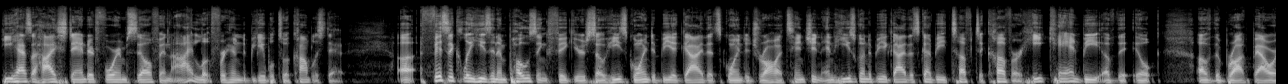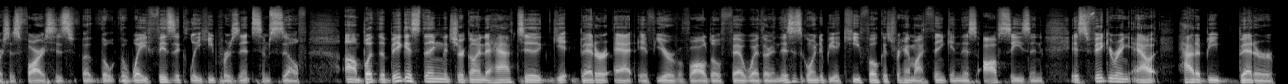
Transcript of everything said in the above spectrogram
he has a high standard for himself, and I look for him to be able to accomplish that. Uh, physically, he's an imposing figure, so he's going to be a guy that's going to draw attention, and he's going to be a guy that's going to be tough to cover. He can be of the ilk of the Brock Bowers as far as his uh, the, the way physically he presents himself. Um, but the biggest thing that you're going to have to get better at if you're Rivaldo Fairweather, and this is going to be a key focus for him, I think, in this offseason, is figuring out how to be better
